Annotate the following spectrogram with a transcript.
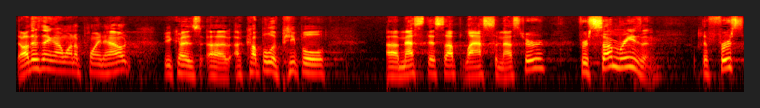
The other thing I want to point out, because uh, a couple of people uh, messed this up last semester, for some reason, the first,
